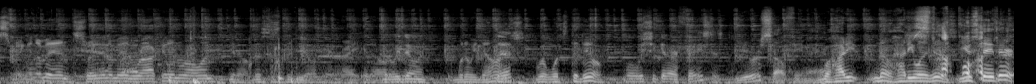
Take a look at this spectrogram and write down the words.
Swinging them in, swinging them in, rocking and rolling. You know, this is the deal here, right? You know, What are we doing? What are we doing? This? Well, what's the deal? Well, we should get our faces. You're a selfie, man. Well, how do you, no, how do you want to do this? You stay there.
